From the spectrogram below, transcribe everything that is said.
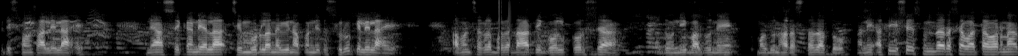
रिस्पॉन्स आलेला आहे. आणि आज सेकंड याला चेंबूरला नवीन आपण इथं सुरू केलेला आहे. आपण सगळं बघत आहात एक गोल कोर्सच्या दोन्ही बाजूने मधून हा रस्ता जातो. आणि अतिशय सुंदर अशा वातावरणात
